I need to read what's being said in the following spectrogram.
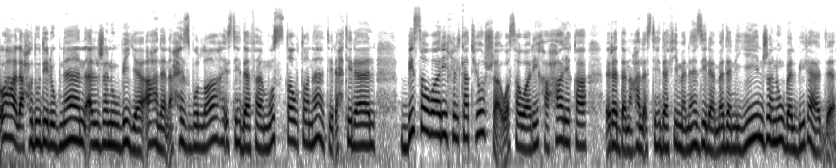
وعلى حدود لبنان الجنوبية أعلن حزب الله استهداف مستوطنات الاحتلال بصواريخ الكاتيوشا وصواريخ حارقة ردا على استهداف منازل مدنيين جنوب البلاد.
